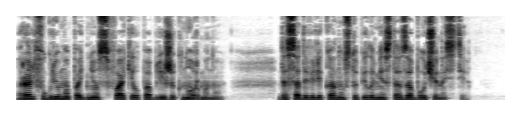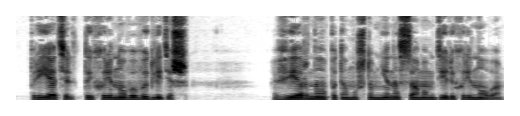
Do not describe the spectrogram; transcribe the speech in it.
Ральф угрюмо поднес факел поближе к Норману. Досада великана уступила место озабоченности. «Приятель, ты хреново выглядишь». «Верно, потому что мне на самом деле хреново».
